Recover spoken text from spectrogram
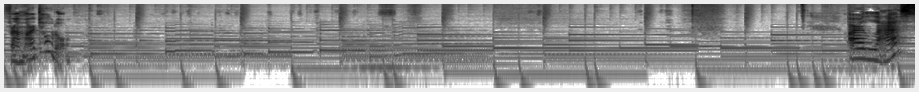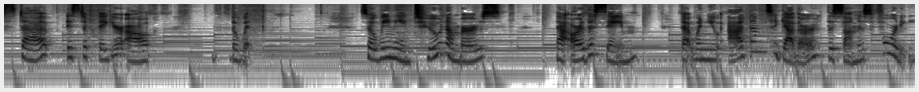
from our total. Our last step is to figure out the width. So we need two numbers that are the same, that when you add them together, the sum is 40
